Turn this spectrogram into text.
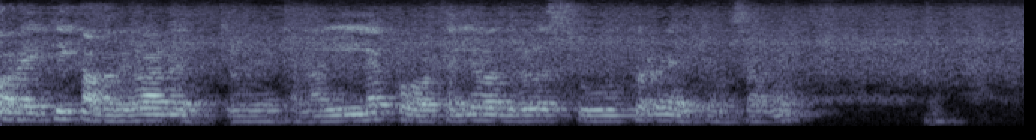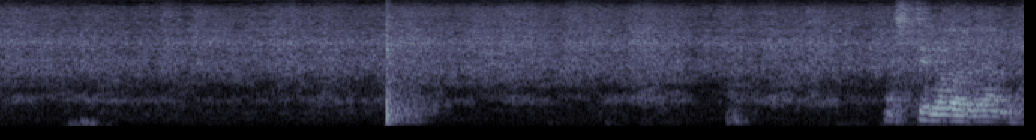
വെറൈറ്റി കളറുകളാണ് കേട്ടോ. നല്ല കോട്ടനിൽ വന്നിട്ടുള്ള സൂപ്പർ ഐറ്റംസ് ആണ്. നെക്സ്റ്റ് കളറാണ്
